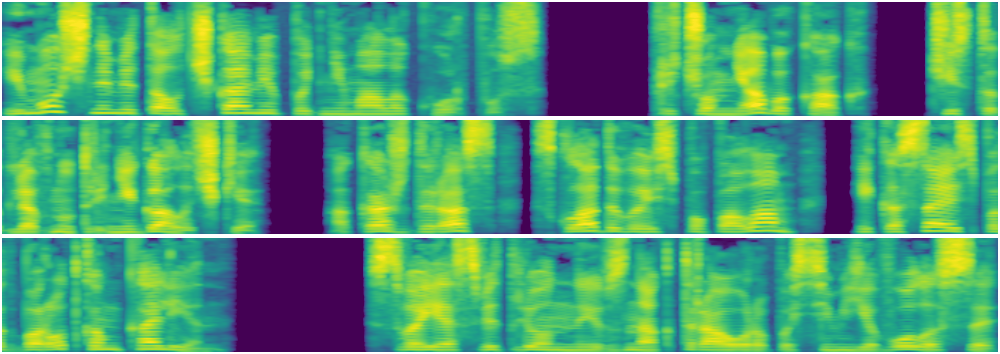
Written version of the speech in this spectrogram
и мощными толчками поднимала корпус. Причем не абы как, чисто для внутренней галочки, а каждый раз складываясь пополам и касаясь подбородком колен. Свои осветленные в знак траура по семье волосы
